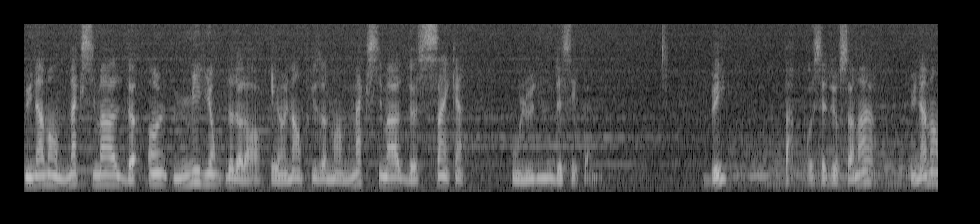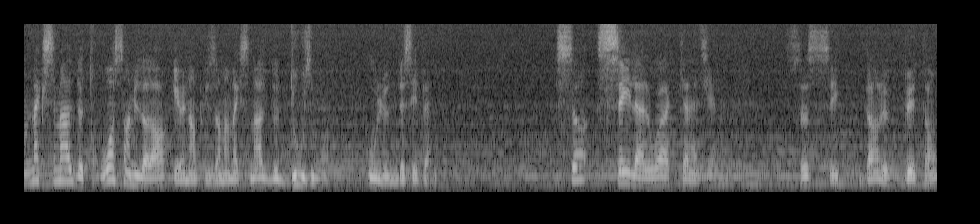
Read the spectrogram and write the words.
une amende maximale de 1 million de dollars et un emprisonnement maximal de 5 ans ou l'une de ces peines. B. Par procédure sommaire, une amende maximale de 300 000 dollars et un emprisonnement maximal de 12 mois ou l'une de ces peines. Ça, c'est la loi canadienne. Ça, c'est dans le béton.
